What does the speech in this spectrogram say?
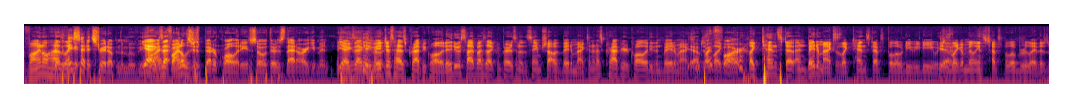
Vinyl Yeah, has but like they a- said it straight up in the movie. Yeah, Vi- exact- Vinyl is just better quality, so there's that argument. Yeah, exactly. it just has crappy quality. They do a side by side comparison of the same shot with Betamax, and it has crappier quality than Betamax. Yeah, which by is like, far. Like ten step, and Betamax is like ten steps below DVD, which Yeah. is like a million steps below Blu-ray. There's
